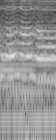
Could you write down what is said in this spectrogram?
la la la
